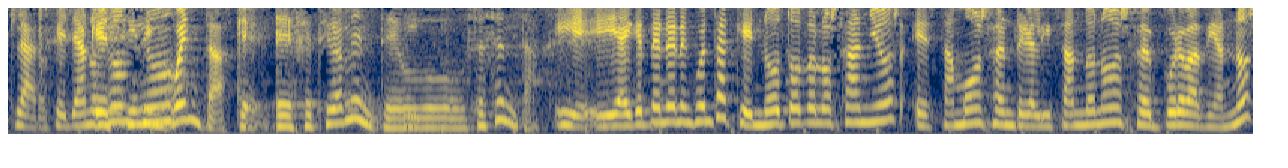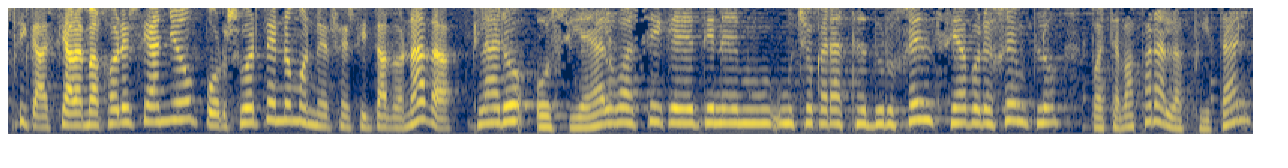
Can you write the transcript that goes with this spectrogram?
Claro, que ya no Que son si no- 50. que, efectivamente, o 60. Y, y hay que tener en cuenta que no todos los años estamos realizándonos eh, pruebas diagnósticas, que a lo mejor ese año, por suerte, no hemos necesitado nada. Claro, o si es algo así que tiene mu- mucho carácter de urgencia, por ejemplo, pues te vas para el hospital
